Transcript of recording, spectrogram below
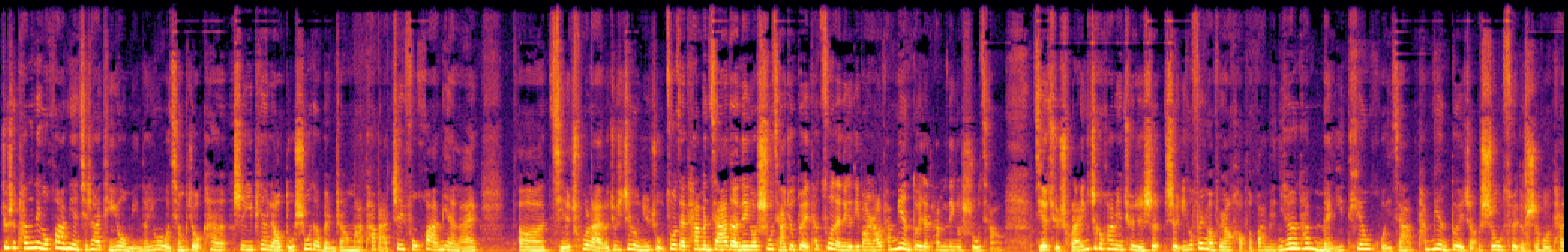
就是他的那个画面其实还挺有名的，因为我前不久看是一篇聊读书的文章嘛，他把这幅画面来。呃，截出来了，就是这个女主坐在他们家的那个书墙，就对她坐在那个地方，然后她面对着他们那个书墙，截取出来，因为这个画面确实是是一个非常非常好的画面。你想想，她每一天回家，她面对着十五岁的时候，她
